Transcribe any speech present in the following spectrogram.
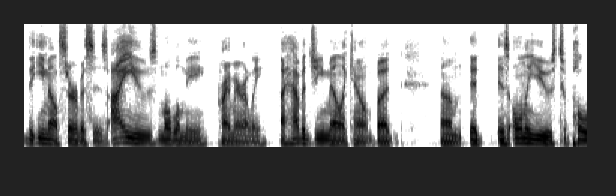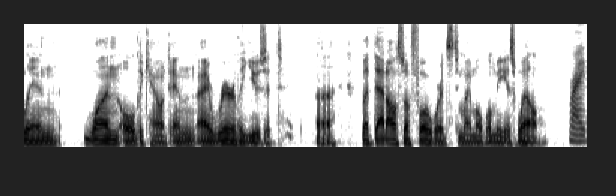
the email services. I use MobileMe primarily. I have a Gmail account, but um, it is only used to pull in one old account, and I rarely use it. Uh, but that also forwards to my MobileMe as well. Right.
